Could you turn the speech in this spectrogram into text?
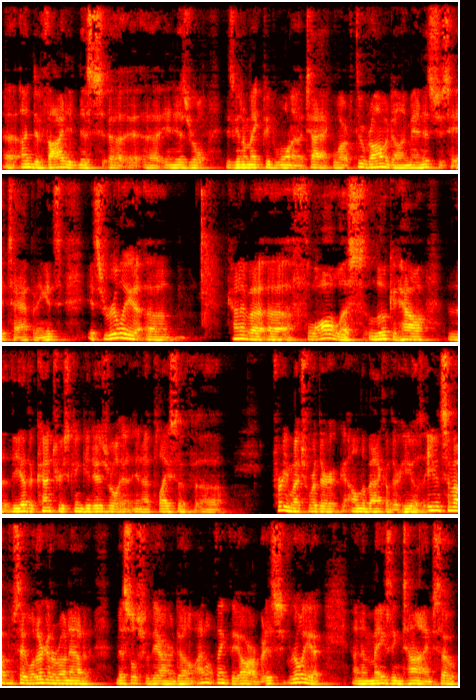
uh, undividedness uh, uh in Israel is going to make people want to attack. Well, through Ramadan, man, it's just it's happening. It's it's really a, a kind of a, a, flawless look at how the, the, other countries can get Israel in, in a place of uh, pretty much where they're on the back of their heels. Even some of them say, well, they're going to run out of missiles for the Iron Dome. I don't think they are, but it's really a, an amazing time. So,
